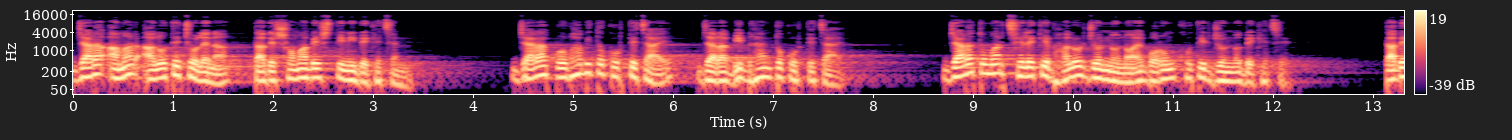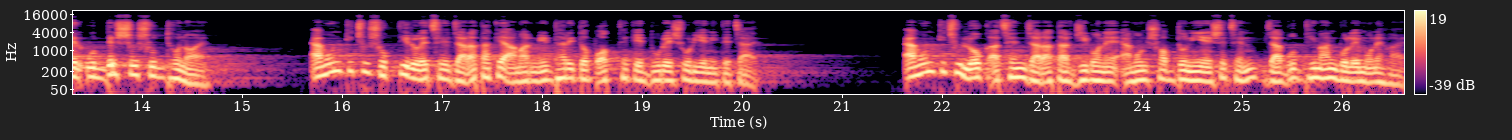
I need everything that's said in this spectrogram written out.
যারা আমার আলোতে চলে না, তাদের সমাবেশ তিনি দেখেছেন। যারা প্রভাবিত করতে চায়, যারা বিভ্রান্ত করতে চায়। যারা তোমার ছেলেকে ভালোর জন্য নয়, বরং ক্ষতির জন্য দেখেছে। তাদের উদ্দেশ্য শুদ্ধ নয়। এমন কিছু শক্তি রয়েছে যারা তাকে আমার নির্ধারিত পথ থেকে দূরে সরিয়ে নিতে চায়। এমন কিছু লোক আছেন যারা তার জীবনে এমন শব্দ নিয়ে এসেছেন যা বুদ্ধিমান বলে মনে হয়।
